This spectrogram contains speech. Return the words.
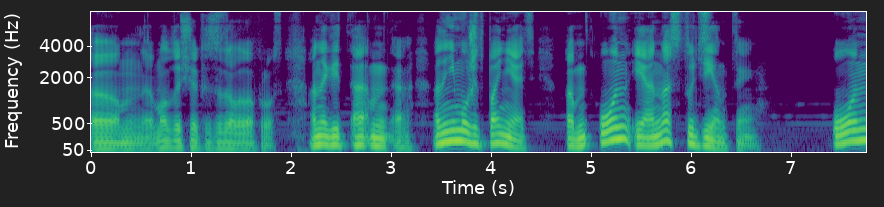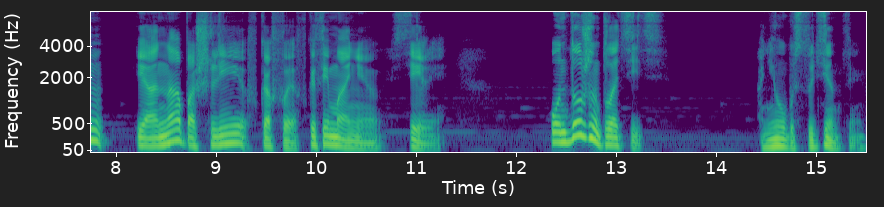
э, молодого человека задала вопрос. Она говорит, а, а, она не может понять. Э, он и она студенты. Он и она пошли в кафе, в кофеманию сели. Он должен платить? Они оба студенты.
